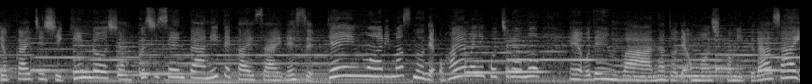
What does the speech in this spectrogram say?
四日市市勤労者福祉センターにて開催です。定員もありますのでお早めにこちらも、え、お電話などでお申し込みください。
